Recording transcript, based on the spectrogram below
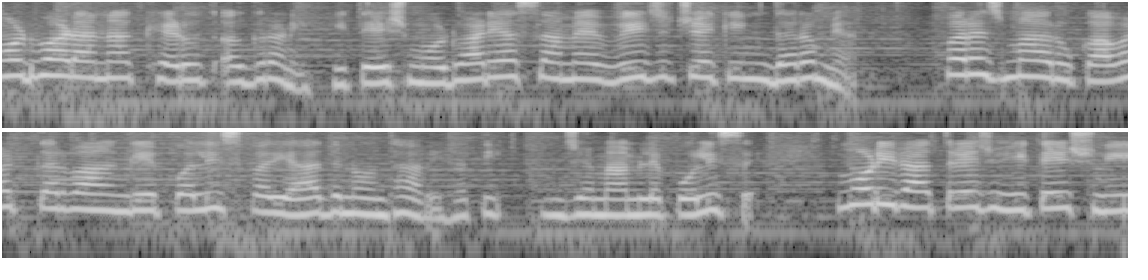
મોઢવાડાના ખેડૂત અગ્રણી હિતેશ મોઢવાડિયા સામે વીજ ચેકિંગ દરમિયાન ફરજમાં રૂકાવટ કરવા અંગે પોલીસ ફરિયાદ નોંધાવી હતી. જે મામલે પોલીસે મોડી રાત્રે જ હિતેશની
